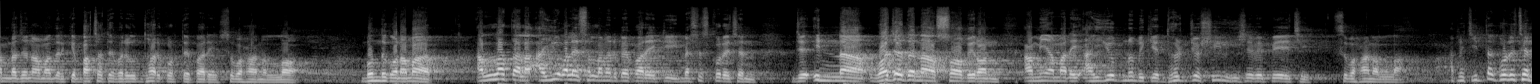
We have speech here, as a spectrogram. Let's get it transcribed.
আমরা যেন আমাদেরকে বাঁচাতে পারি, উদ্ধার করতে পারি। সুবাহান আল্লাহ বন্ধুগণ, আমার আল্লাহ তালা আইয়ুব আলাইসাল্লামের ব্যাপারে একটি মেসেজ করেছেন? যে, ইন্না ওয়াজাদানা সবিরন আমি আমার এই আইয়ুব নবীকে ধৈর্যশীল হিসেবে পেয়েছি। সুবাহান আল্লাহ আপনি চিন্তা করেছেন?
